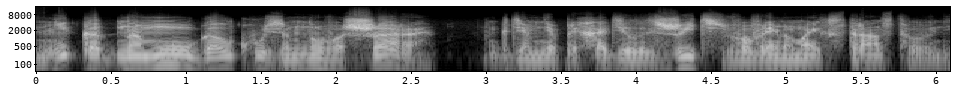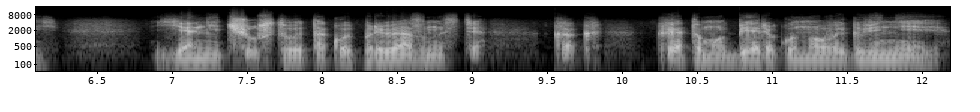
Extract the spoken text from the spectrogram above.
ни к одному уголку земного шара, где мне приходилось жить во время моих странствований, я не чувствую такой привязанности, как к этому берегу Новой Гвинеи.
